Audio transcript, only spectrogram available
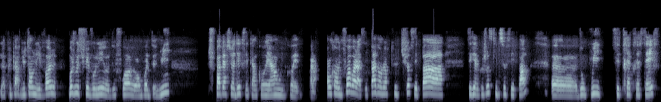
la plupart du temps, les vols. Moi, je me suis fait voler euh, deux fois euh, en boîte de nuit. Je suis pas persuadée que c'était un Coréen ou une Coréenne. Voilà. Encore une fois, voilà, c'est pas dans leur culture, c'est pas, c'est quelque chose qui ne se fait pas. donc oui, c'est très très safe,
